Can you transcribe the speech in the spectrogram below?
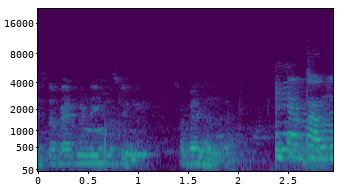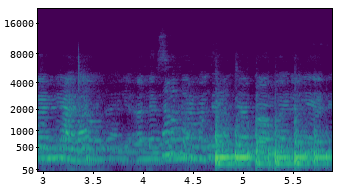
त्याचं बॅडमिंटन इथं स्विमिंग सकाळी झालं का? पावलांनी आले. आल्या पावलांनी आले.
